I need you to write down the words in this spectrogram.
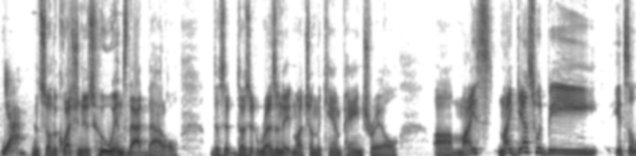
yeah. And so the question is who wins that battle does it does it resonate much on the campaign trail? Um, my my guess would be it's a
